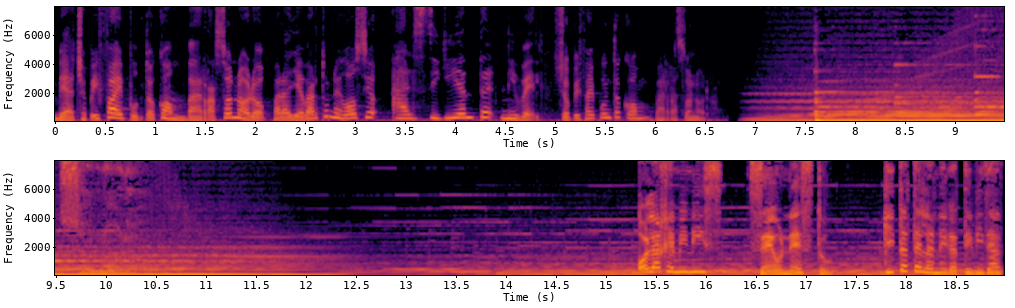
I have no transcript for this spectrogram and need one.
Ve a shopify.com barra sonoro para llevar tu negocio al siguiente nivel. Shopify.com barra sonoro. Sonoro. Hola Géminis, sé honesto, quítate la negatividad,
